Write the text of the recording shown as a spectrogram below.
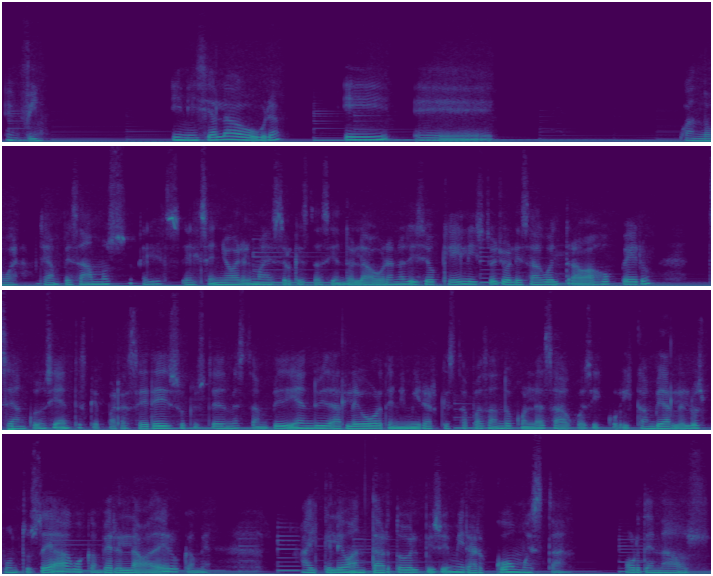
En fin, inicia la obra y eh, cuando, bueno, ya empezamos, el, el, señor, el maestro que está haciendo la obra nos dice, ok, listo, yo les hago el trabajo, pero sean conscientes que para hacer eso que ustedes me están pidiendo y darle orden y mirar qué está pasando con las aguas y, y cambiarle los puntos de agua, cambiar el lavadero, cambiar hay que levantar todo el piso y mirar cómo están ordenados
